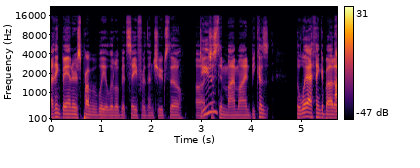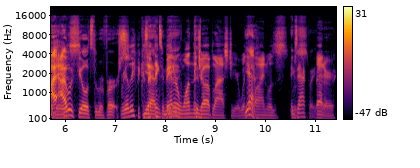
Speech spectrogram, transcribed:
I think Banner's probably a little bit safer than Chuks though, uh, Do you? just in my mind because the way I think about it I, I would feel it's the reverse. really because Yeah, I think Banner me. won the job last year when Yeah, the line was, was exactly. better.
